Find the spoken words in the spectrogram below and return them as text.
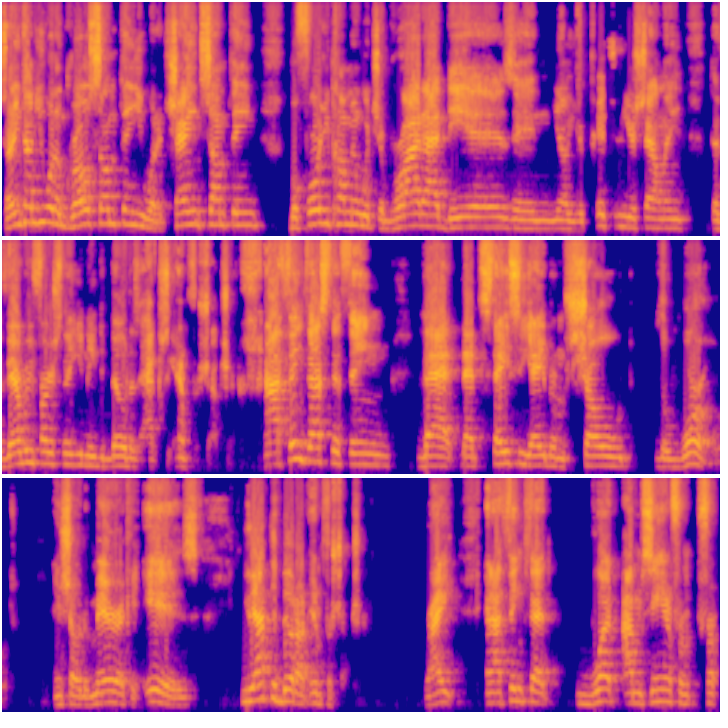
So anytime you want to grow something, you want to change something, before you come in with your bright ideas and you know you're pitching, you're selling, the very first thing you need to build is actually infrastructure. And I think that's the thing that that Stacey Abrams showed the world and showed America is you have to build out infrastructure, right? And I think that what I'm seeing from, from,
